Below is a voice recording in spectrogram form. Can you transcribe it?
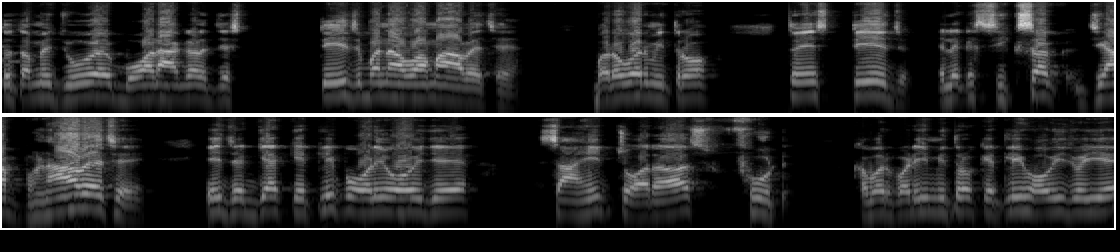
તો તમે જોયો બોર્ડ આગળ જે સ્ટેજ બનાવવામાં આવે છે. બરોબર મિત્રો? તો એ સ્ટેજ, એટલે કે શિક્ષક જ્યાં ભણાવે છે એ જગ્યા કેટલી પહોળી હોવી જોઈએ? સાહીઠ ચોરસ ફૂટ. ખબર પડી મિત્રો કેટલી હોવી જોઈએ?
